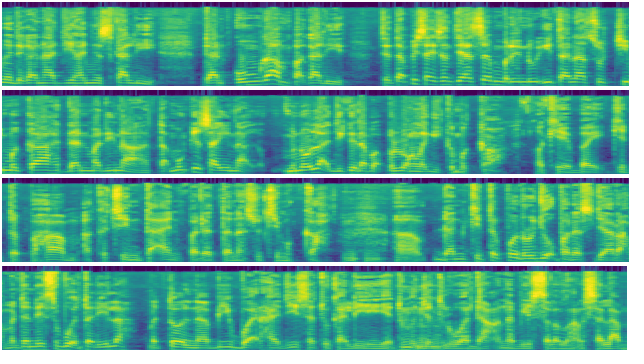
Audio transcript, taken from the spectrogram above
mengerjakan haji hanya sekali dan umrah empat kali. Tetapi saya sentiasa merindui tanah suci Mekah dan Madinah. Tak mungkin saya nak menolak jika dapat peluang lagi ke Mekah. Okey, baik kita faham kecintaan pada tanah suci Mekah. Uh, dan kita pun rujuk pada sejarah macam dia sebut tadi lah. Betul Nabi buat haji satu kali iaitu hujjatul wada' Nabi sallallahu alaihi wasallam.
